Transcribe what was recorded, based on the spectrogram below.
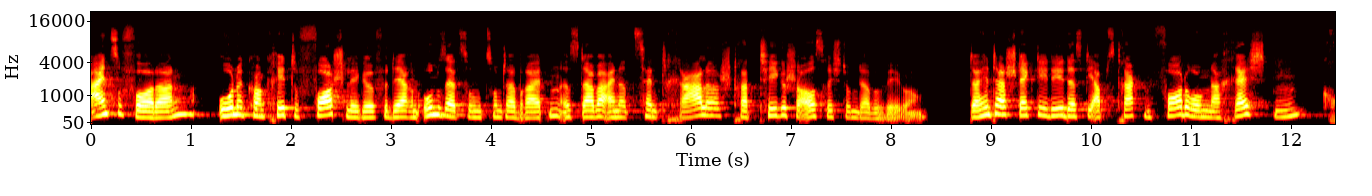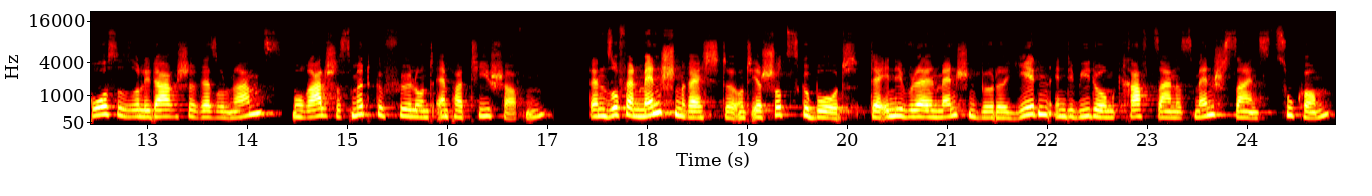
einzufordern, ohne konkrete Vorschläge für deren Umsetzung zu unterbreiten, ist dabei eine zentrale strategische Ausrichtung der Bewegung. Dahinter steckt die Idee, dass die abstrakten Forderungen nach Rechten große solidarische Resonanz, moralisches Mitgefühl und Empathie schaffen denn insofern Menschenrechte und ihr Schutzgebot der individuellen Menschenwürde jedem Individuum Kraft seines Menschseins zukommen,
